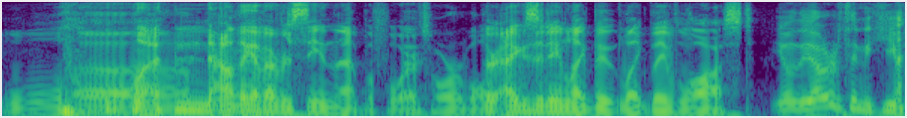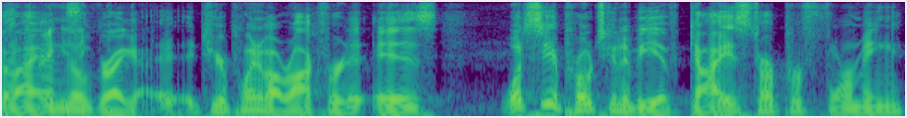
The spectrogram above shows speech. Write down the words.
I don't think I've ever seen that before. That's horrible. They're exiting like they like they've lost. You know, the other thing to keep an eye on, though, Greg, uh, to your point about Rockford, is what's the approach going to be if guys start performing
